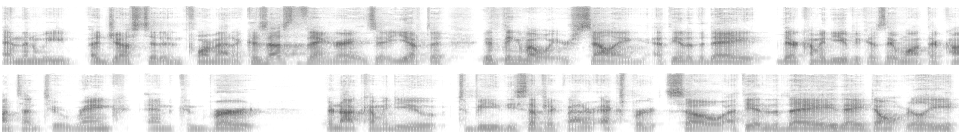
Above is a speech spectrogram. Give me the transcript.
and then we adjust it and format it. Because that's the thing, right? So you have to you have to think about what you're selling. At the end of the day, they're coming to you because they want their content to rank and convert. They're not coming to you to be the subject matter expert. So at the end of the day, they don't really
